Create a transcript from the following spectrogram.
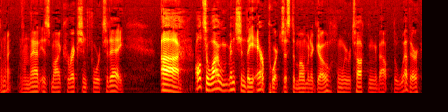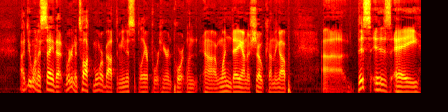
All right, and that is my correction for today. Uh, also, we mentioned the airport just a moment ago when we were talking about the weather, I do want to say that we're going to talk more about the municipal airport here in Portland uh, one day on a show coming up. Uh, this is a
